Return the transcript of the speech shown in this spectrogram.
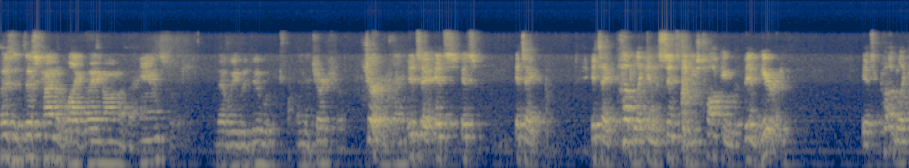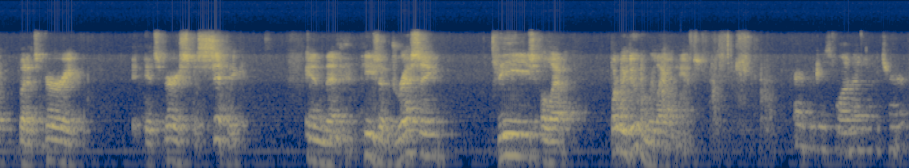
Isn't this kind of like laying on of the hands that we would do in the church? Sure, it's a, it's, it's, it's a, it's a public in the sense that he's talking with them hearing. It's public, but it's very, it's very specific in that he's addressing these eleven. What do we do when we lay on hands? Pray for just one in the church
